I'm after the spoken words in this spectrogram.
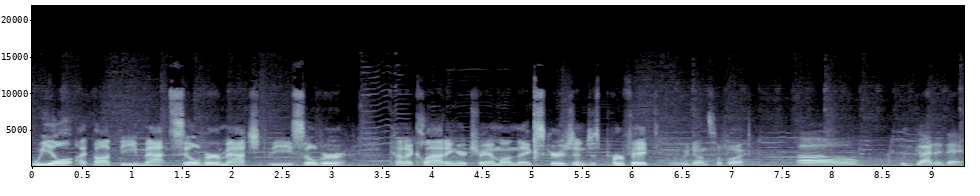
wheel. I thought the matte silver matched the silver kind of cladding or trim on the Excursion just perfect. What have we done so far? Oh, we gutted it.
